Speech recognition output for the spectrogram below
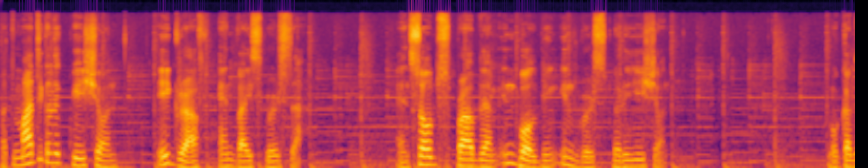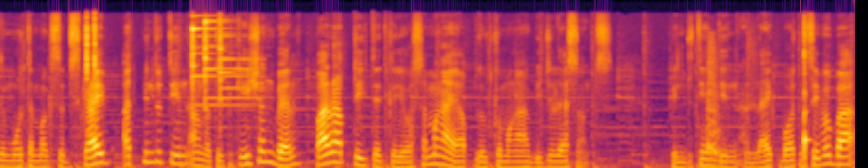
mathematical equation, a graph, and vice versa and solves problem involving inverse variation. Huwag kalimutan mag-subscribe at pindutin ang notification bell para updated kayo sa mga i-upload ko mga video lessons. Pindutin din ang like button sa ibaba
